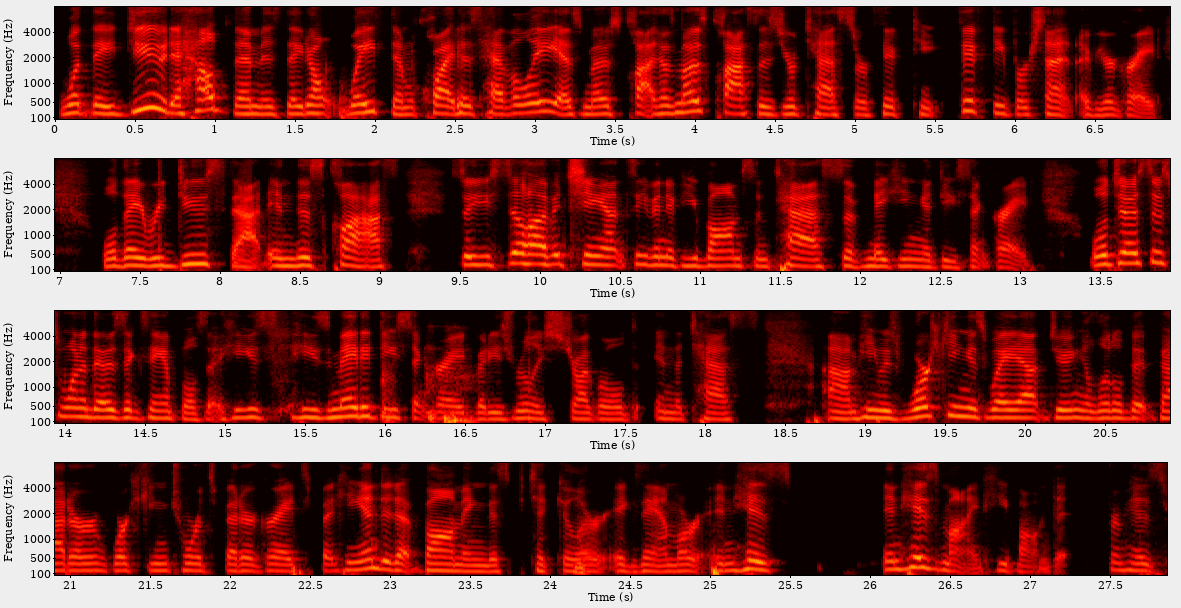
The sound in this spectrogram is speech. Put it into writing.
what they do to help them is they don't weight them quite as heavily as most classes. Most classes, your tests are 50, 50% of your grade. Well, they reduce that in this class. So you still have a chance, even if you bomb some tests, of making a decent grade. Well, Joseph's one of those examples that he's he's made a decent grade, but he's really struggled in the tests. Um, he was working his way up, doing a little bit better, working towards better grades, but he ended up bombing this particular exam, or in his in his mind, he bombed it from his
